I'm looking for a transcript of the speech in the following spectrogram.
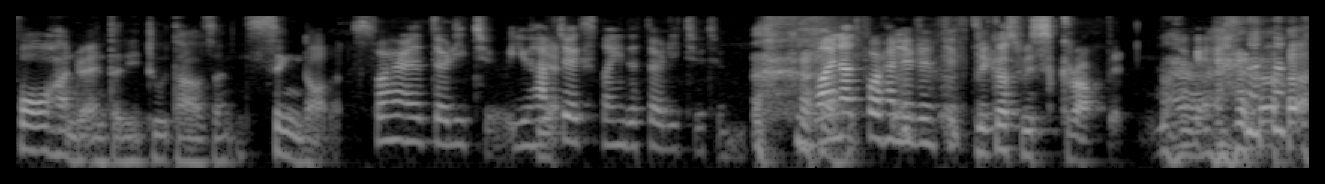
four hundred and thirty-two thousand Sing dollars 432. You have Yeah. to explain the 32 to me. Why not 450? because we scrap it. Okay.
